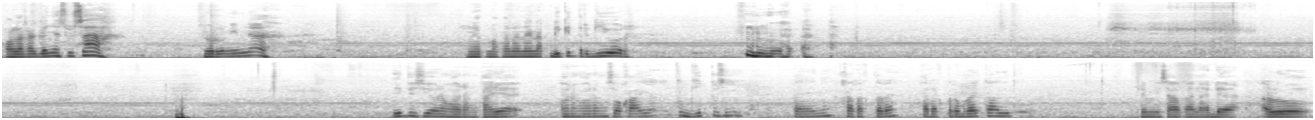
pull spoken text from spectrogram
olahraganya susah. Nuruninnya. Lihat makanan enak dikit tergiur. Itu sih orang-orang kaya. Orang-orang so kaya tuh gitu sih kayaknya karakternya karakter mereka gitu. Kayak misalkan ada lo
